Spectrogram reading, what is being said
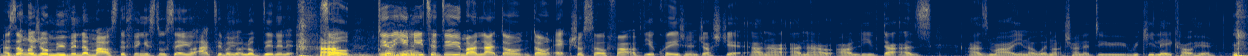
As long as you're moving the mouse, the thing is still saying you're active and you're logged in. In it, so do what you on. need to do, man. Like, don't don't x yourself out of the equation just yet. And I and I, I'll leave that as as my, you know, we're not trying to do Ricki Lake out here.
